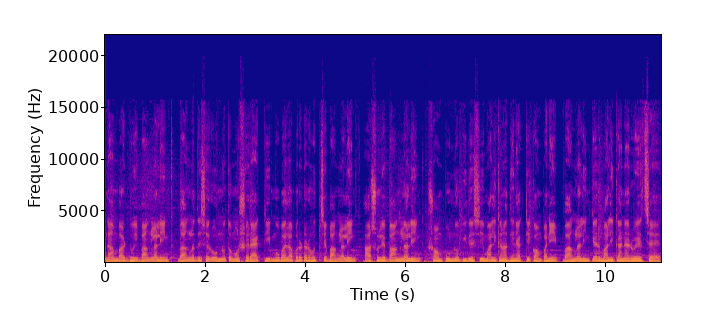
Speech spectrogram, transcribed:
নাম্বার দুই বাংলা লিঙ্ক বাংলাদেশের অন্যতম সেরা একটি মোবাইল অপারেটর হচ্ছে বাংলা লিঙ্ক আসলে বাংলা লিঙ্ক সম্পূর্ণ বিদেশি মালিকানাধীন একটি কোম্পানি। বাংলা লিঙ্কের মালিকানায় রয়েছে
